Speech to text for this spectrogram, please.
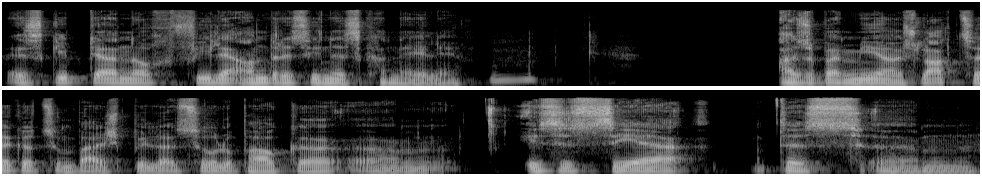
es gibt ja noch viele andere Sinneskanäle. Mhm. Also bei mir als Schlagzeuger zum Beispiel, als Solopauker, ähm, ist es sehr das, ähm,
